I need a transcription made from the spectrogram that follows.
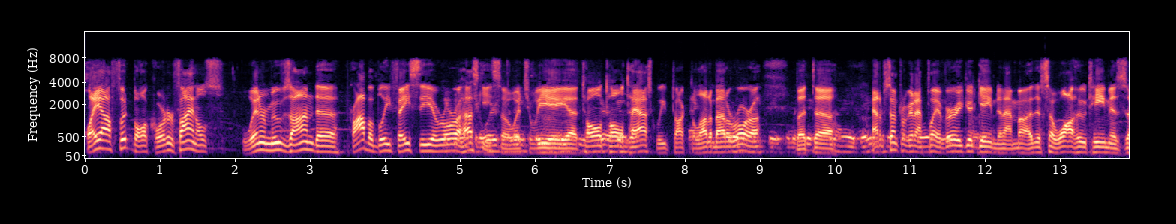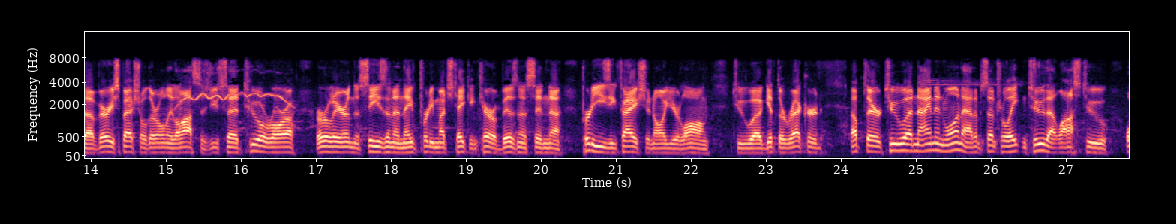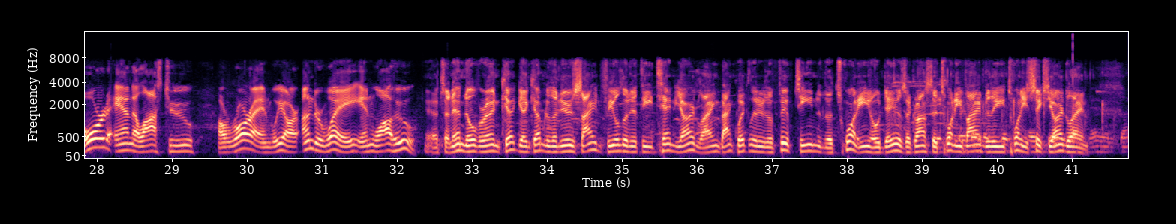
Playoff football quarterfinals. Winner moves on to probably face the Aurora Huskies, so which will be a, uh, tall, tall task. We've talked a lot about Aurora, but uh, Adams Central going to play a very good game tonight. Uh, this Wahoo team is uh, very special. Their only loss, as you said, to Aurora earlier in the season, and they've pretty much taken care of business in uh, pretty easy fashion all year long to uh, get their record up there to uh, nine and one. Adam Central eight and two. That loss to Ord and a loss to Aurora, and we are underway in Wahoo. It's an end over end kick. To come to the near side, fielded at the 10 yard line. Back quickly to the 15 to the 20. O'Day is across the 25 to the 26 yard line.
